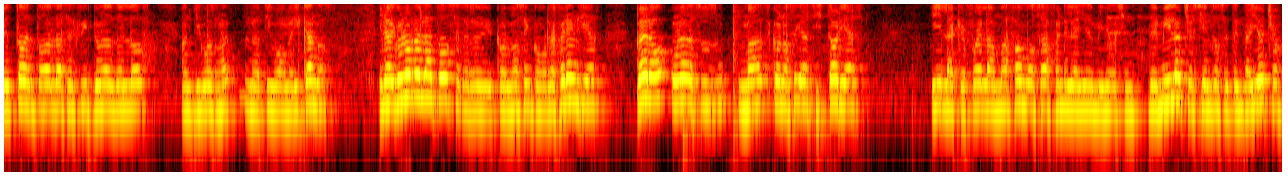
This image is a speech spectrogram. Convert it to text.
Esto en todas las escrituras de los antiguos na- nativoamericanos. En algunos relatos se les reconocen como referencias, pero una de sus más conocidas historias y la que fue la más famosa fue en el año de, 1900 de 1878.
